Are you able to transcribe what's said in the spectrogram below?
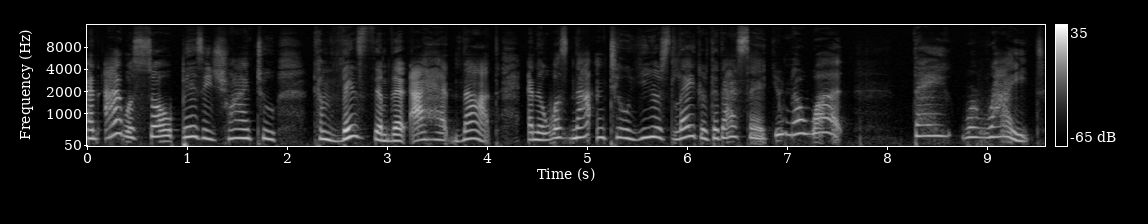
And I was so busy trying to convince them that I had not. And it was not until years later that I said, you know what? They were right.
